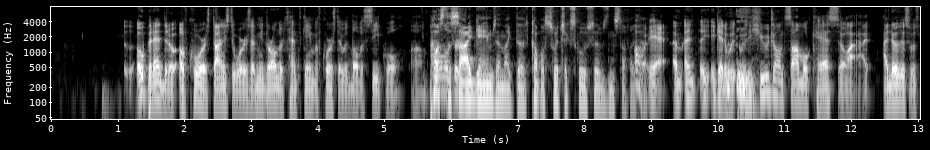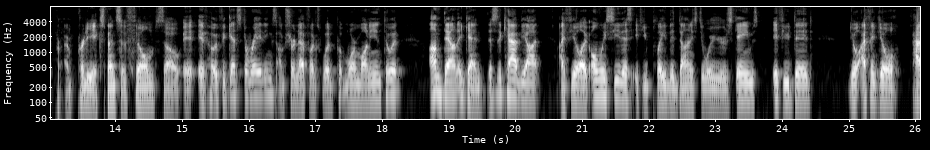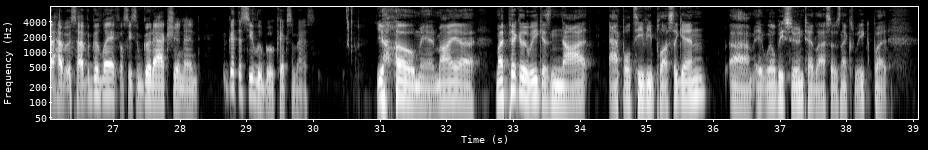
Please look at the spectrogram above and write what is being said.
open ended, of course. Dynasty Warriors. I mean, they're on their tenth game. Of course, they would love a sequel. Um, plus the side games and like the couple Switch exclusives and stuff like Oh that. yeah, um, and again, it was, it was a huge ensemble cast. So I, I I know this was pr- a pretty expensive film. So if if it gets the ratings, I'm sure Netflix would put more money into it. I'm down. Again, this is a caveat. I feel like only see this if you played the Dynasty Warriors games. If you did, you'll I think you'll have have a good laugh. You'll see some good action, and you'll get to see Lu Bu kick some ass. Yo, man, my uh my pick of the week is not Apple TV Plus again. Um, it will be soon. Ted Lasso's next week, but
